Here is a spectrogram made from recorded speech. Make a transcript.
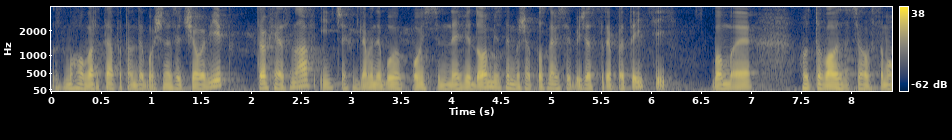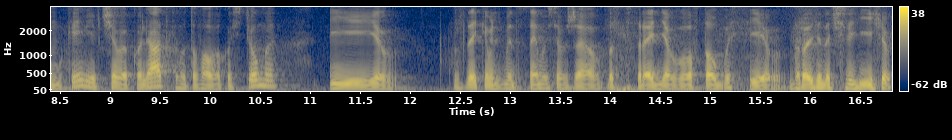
з мого вертепу, там, де був 16 чоловік, трохи я знав, інших для мене були повністю невідомі. З ними вже познайомився під час репетицій, бо ми готувалися до цього в самому Києві, вчили колядки, готували костюми. І з деякими людьми знайомився вже безпосередньо в автобусі в дорозі на Чернігів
